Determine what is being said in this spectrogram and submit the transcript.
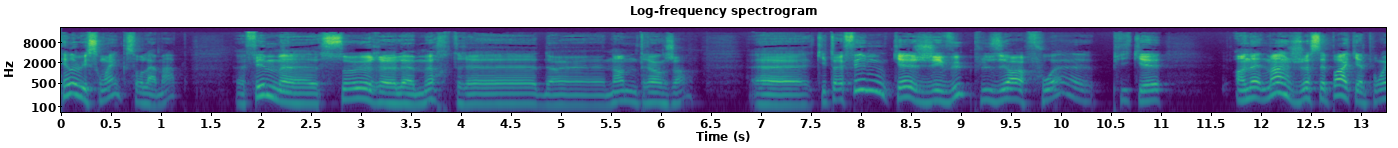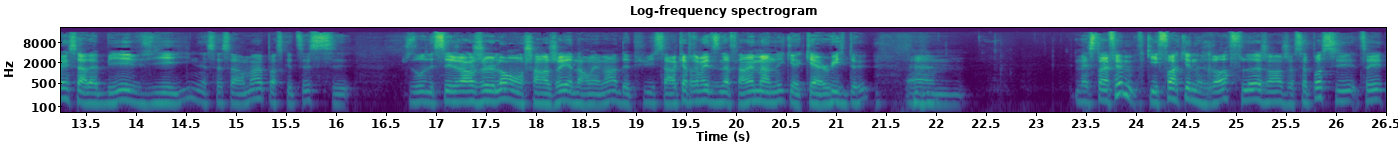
Hilary Swank sur la map. Un film euh, sur euh, le meurtre d'un homme transgenre. Euh, qui est un film que j'ai vu plusieurs fois, puis que honnêtement, je sais pas à quel point ça a bien vieilli nécessairement, parce que tu sais, ces enjeux-là ont changé énormément depuis. C'est en 99, la même année que Carrie 2. Euh, mais c'est un film qui est fucking rough, là. Genre, je sais pas si. Tu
